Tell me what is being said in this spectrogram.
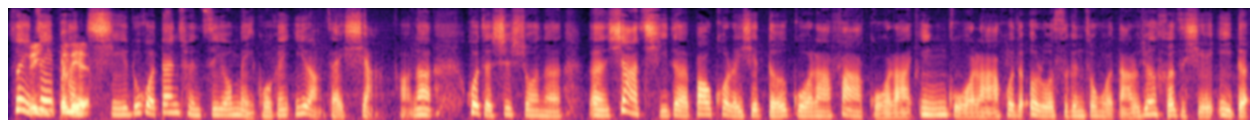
所以这一盘棋，如果单纯只有美国跟伊朗在下，好，那或者是说呢，嗯，下棋的包括了一些德国啦、法国啦、英国啦，或者俄罗斯跟中国大陆，就跟核子协议的。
